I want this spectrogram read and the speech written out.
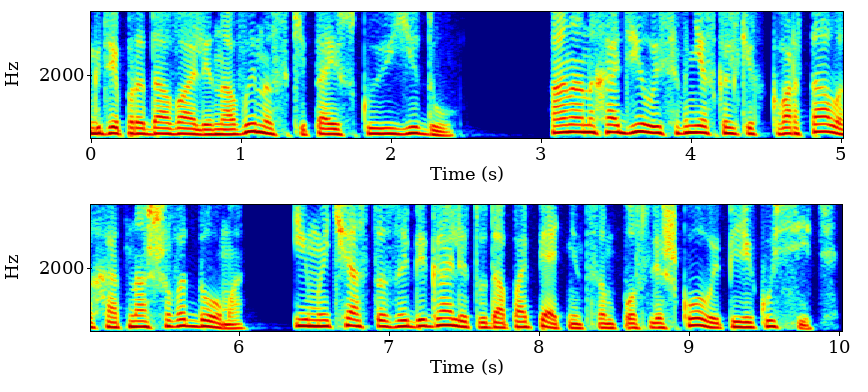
где продавали на вынос китайскую еду. Она находилась в нескольких кварталах от нашего дома, и мы часто забегали туда по пятницам после школы перекусить.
